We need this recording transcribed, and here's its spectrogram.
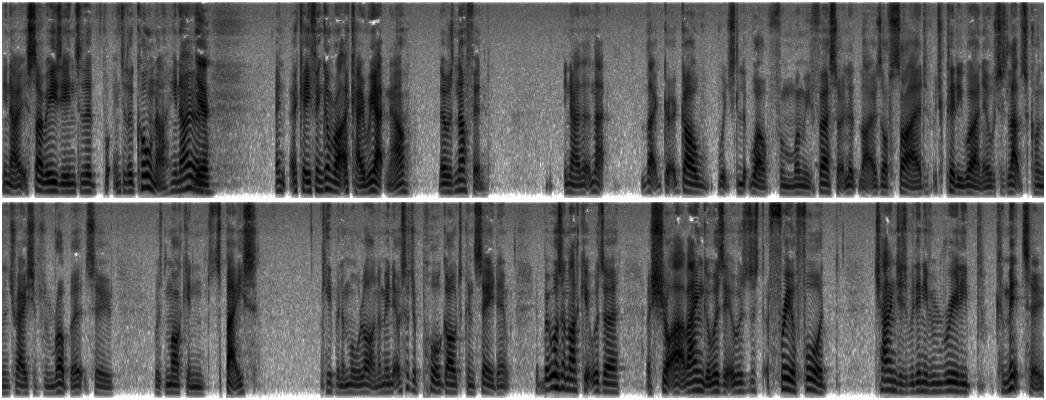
You know, it's so easy into the into the corner. You know. And, yeah. And okay, you're thinking right. Okay, react now. There was nothing. You know, and that that goal, which well, from when we first saw it, looked like it was offside, which clearly weren't. It was just lapse of concentration from Roberts, who was marking space, keeping them all on. I mean, it was such a poor goal to concede. It, but it wasn't like it was a, a shot out of anger, was it? It was just three or four challenges we didn't even really commit to.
